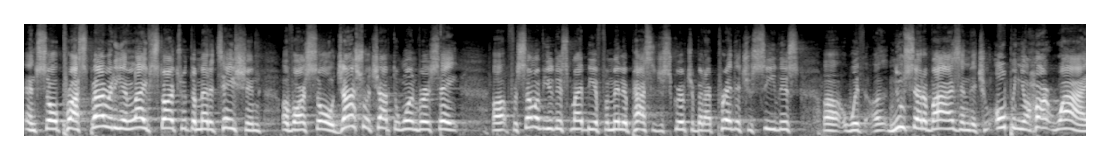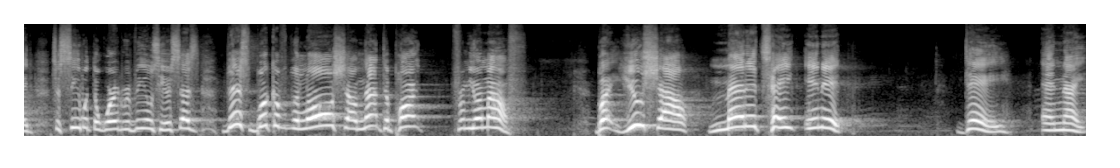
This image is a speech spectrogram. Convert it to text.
And so prosperity in life starts with the meditation of our soul. Joshua chapter 1, verse 8. Uh, for some of you, this might be a familiar passage of scripture, but I pray that you see this uh, with a new set of eyes and that you open your heart wide to see what the word reveals here. It says, This book of the law shall not depart from your mouth, but you shall meditate in it day and night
